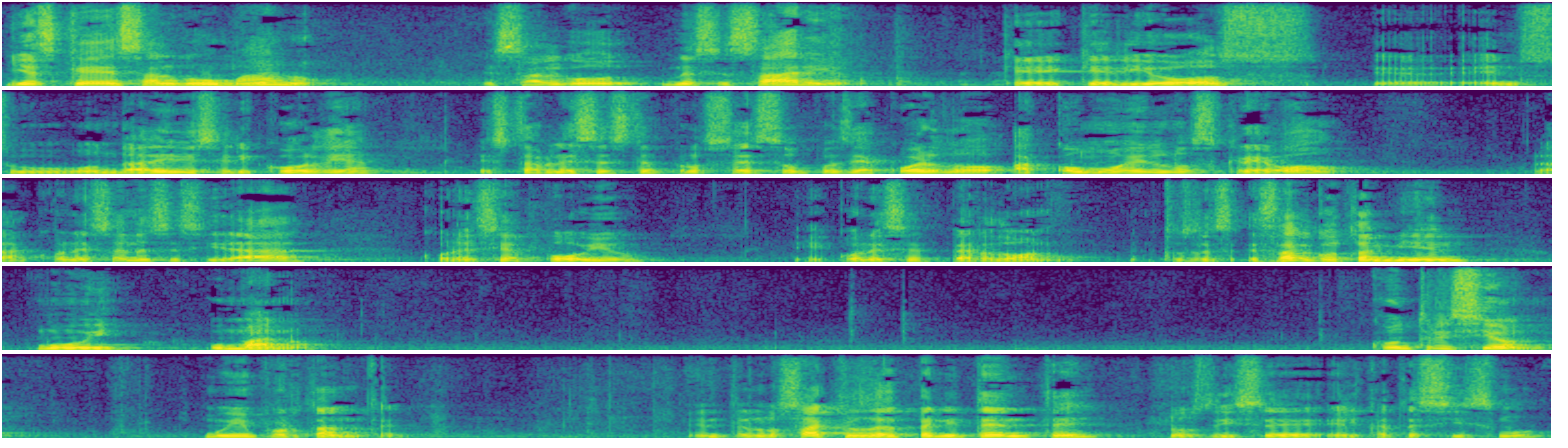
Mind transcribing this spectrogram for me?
Y es que es algo humano, es algo necesario que, Dios eh, en su bondad y misericordia establece este proceso pues de acuerdo a cómo Él nos creó, con esa necesidad, con ese apoyo, eh, con ese perdón. Entonces es algo también muy humano. Contrición, muy importante. Entre los actos del penitente, nos dice el catecismo,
